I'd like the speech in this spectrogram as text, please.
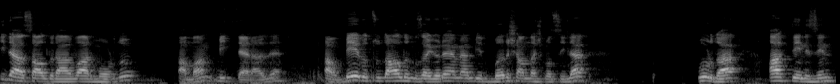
Bir daha saldırı var mı ordu? Tamam bitti herhalde. Tamam Beyrut'u da aldığımıza göre hemen bir barış anlaşmasıyla burada Akdeniz'in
